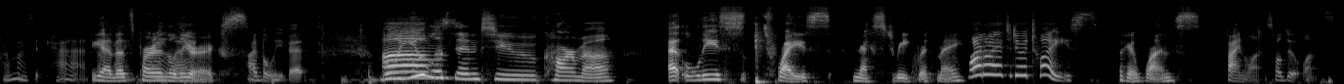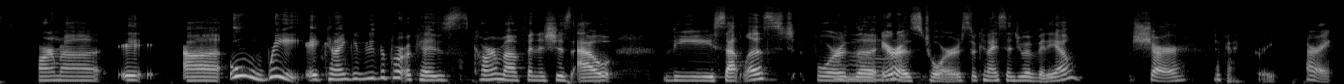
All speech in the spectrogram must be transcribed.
Karma is a cat. Yeah, that's Okay, part of the lyrics. I believe it. Will you Um, listen to Karma at least twice next week with me? Why do I have to do it twice? Okay, once. Fine, once. I'll do it once. Karma. It. Uh. Oh wait. It, can I give you the part? Because Karma finishes out the set list for the Mhm. Eras tour. So can I send you a video? Sure. Okay, great. All right.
